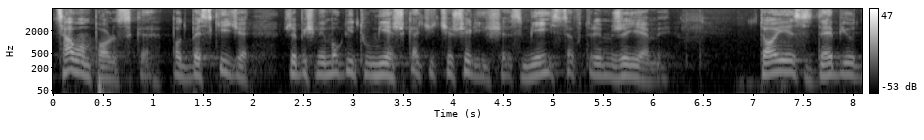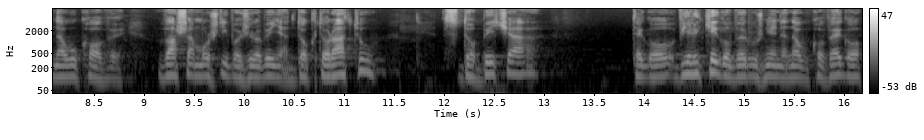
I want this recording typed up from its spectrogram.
całą Polskę, Podbeskidzie, żebyśmy mogli tu mieszkać i cieszyli się z miejsca, w którym żyjemy. To jest debiut naukowy, wasza możliwość robienia doktoratu, zdobycia tego wielkiego wyróżnienia naukowego,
